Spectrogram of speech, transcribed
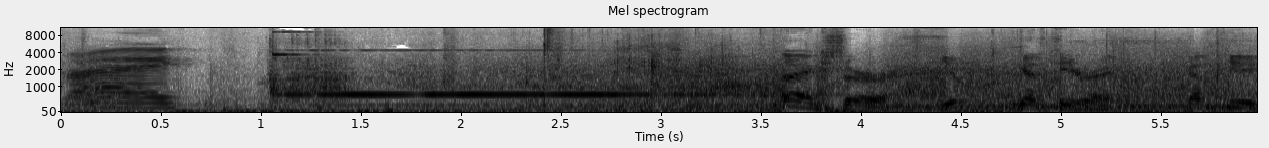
Bye. Thanks, sir. Yep. You got the key, right? Got the key.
